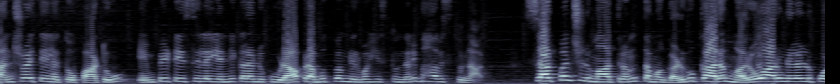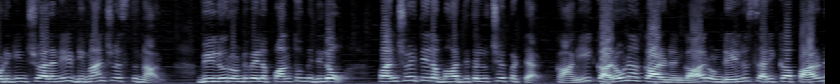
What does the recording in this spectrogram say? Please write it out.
పంచాయతీలతో పాటు ఎంపీటీసీల ఎన్నికలను కూడా ప్రభుత్వం నిర్వహిస్తుందని భావిస్తున్నారు. సర్పంచులు మాత్రం తమ గడువు కాలం మరో ఆరు నెలలు పొడిగించాలని డిమాండ్ చేస్తున్నారు. వీళ్ళు రెండు వేల పంతొమ్మిదిలో పంచాయతీల బాధ్యతలు చేపట్టారు. కానీ కరోనా కారణంగా రెండేళ్ళు సరిగ్గా పాలన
